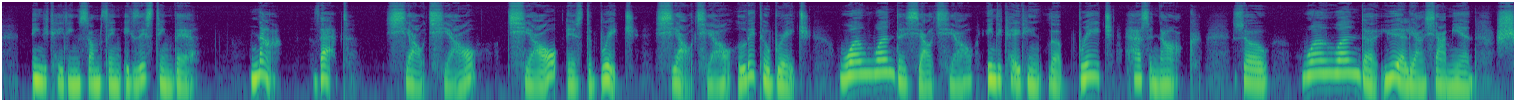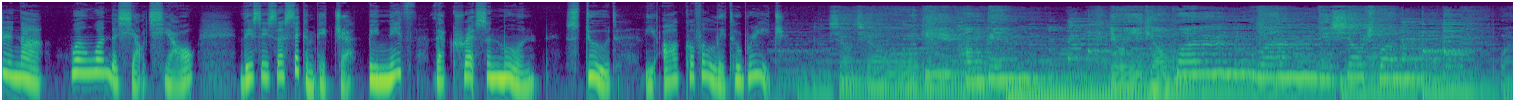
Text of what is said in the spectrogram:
indicating something existing there。那 that 小桥桥 is the bridge，小桥 little bridge，弯弯的小桥 indicating the bridge has an arc。So 弯弯的月亮下面是那弯弯的小桥。This is the second picture. Beneath the crescent moon stood the arc of a little bridge. 小桥的旁边有一条弯弯的小船，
